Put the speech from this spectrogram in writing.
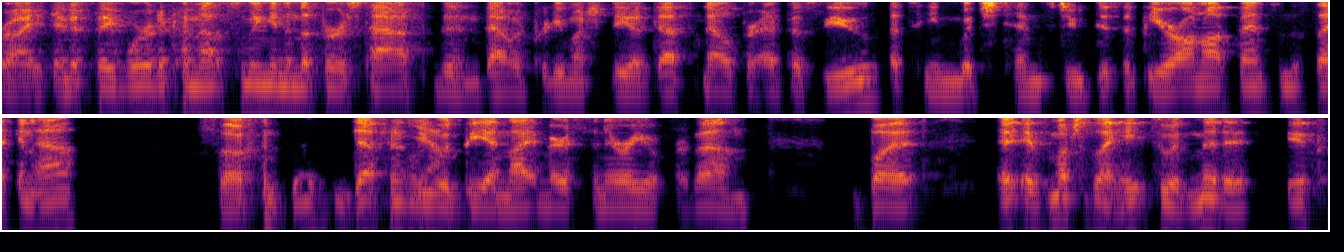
Right. And if they were to come out swinging in the first half, then that would pretty much be a death knell for FSU, a team which tends to disappear on offense in the second half. So definitely yeah. would be a nightmare scenario for them. But as much as I hate to admit it, if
